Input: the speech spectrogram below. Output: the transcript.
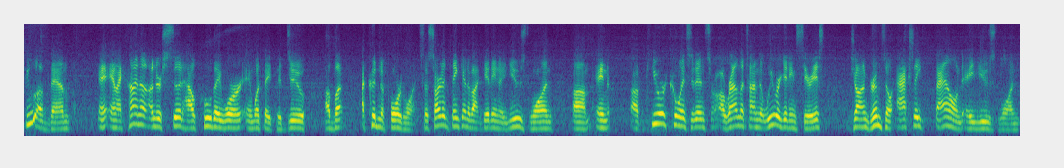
two of them, and, and I kind of understood how cool they were and what they could do, uh, but I couldn't afford one. So started thinking about getting a used one, um, and a pure coincidence, around the time that we were getting serious, John Grimsmo actually found a used one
